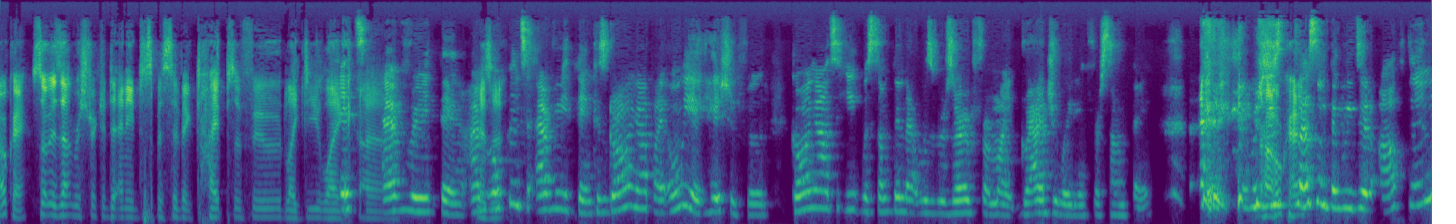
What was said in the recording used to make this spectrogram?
Okay, so is that restricted to any specific types of food? Like, do you like? it's uh, everything. I'm is it? open to everything because growing up, I only ate Haitian food. Going out to eat was something that was reserved from like graduating for something. it was Oh, just okay. not something we did often.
